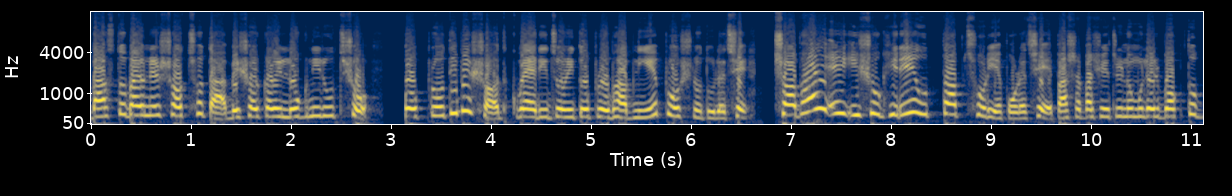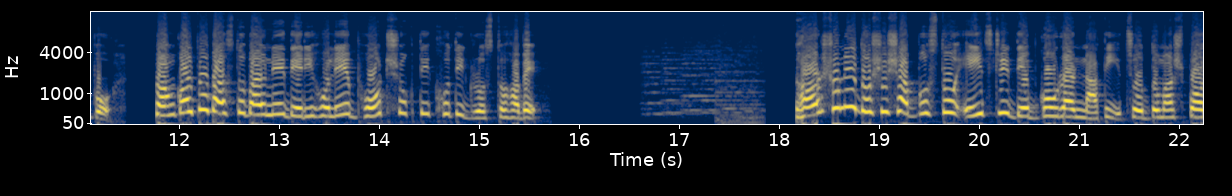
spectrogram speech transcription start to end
বাস্তবায়নের স্বচ্ছতা, বেসরকারি লগ্নির উৎস ও প্রতিবেশদ কোয়ারি জনিত প্রভাব নিয়ে প্রশ্ন তুলেছে। সভায় এই ইস্যু ঘিরে উত্তাপ ছড়িয়ে পড়েছে। পাশাপাশি তৃণমূলের বক্তব্য, সংকল্প বাস্তবায়নে দেরি হলে ভোট শক্তি ক্ষতিগ্রস্ত হবে। ধর্ষণে দোষী সাব্যস্ত এইচ ডি দেবগৌড়ার নাতি, চোদ্দ মাস পর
